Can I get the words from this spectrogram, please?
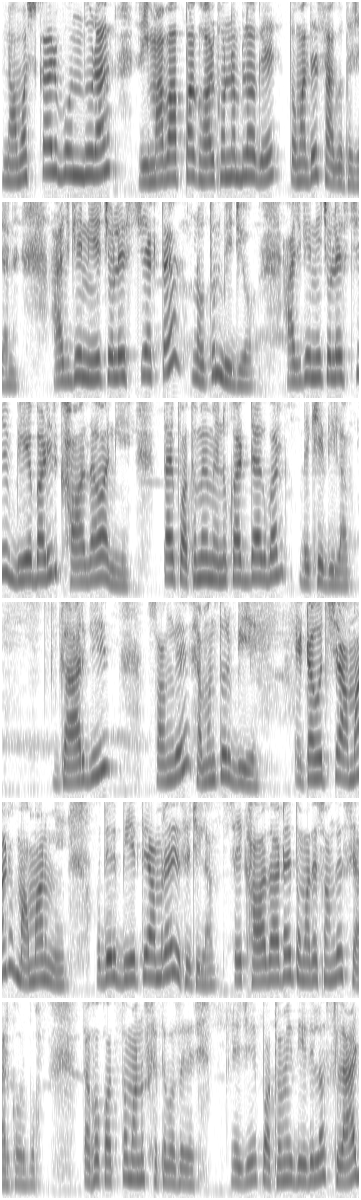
নমস্কার বন্ধুরা, রিমা বাপ্পা ঘরকন্যা ব্লগে তোমাদের স্বাগত জানাই। আজকে নিয়ে চলে এসেছি একটা নতুন ভিডিও। আজকে নিয়ে চলে এসেছি বিয়ে বাড়ির খাওয়া দাওয়া নিয়ে। তাই প্রথমে মেনু কার্ডটা একবার দেখিয়ে দিলাম। গার্গির সঙ্গে হেমন্তর বিয়ে। এটা হচ্ছে আমার মামার মেয়ে। ওদের বিয়েতে আমরা এসেছিলাম। সেই খাওয়া দাওয়াটাই তোমাদের সঙ্গে শেয়ার করব। তখন কত মানুষ খেতে বসে গেছে। এই যে প্রথমেই দিয়ে দিল স্যালাড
